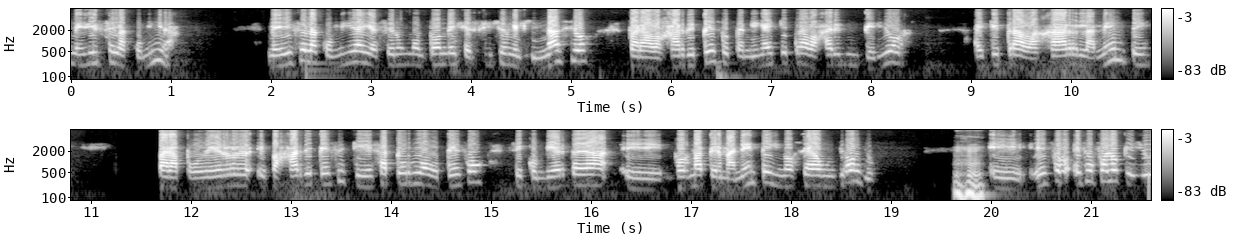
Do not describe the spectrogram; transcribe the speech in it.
medirse la comida, medirse la comida y hacer un montón de ejercicio en el gimnasio para bajar de peso, también hay que trabajar el interior, hay que trabajar la mente para poder eh, bajar de peso y que esa pérdida de peso se convierta en eh, forma permanente y no sea un yoyo. eh, eso, eso fue lo que yo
